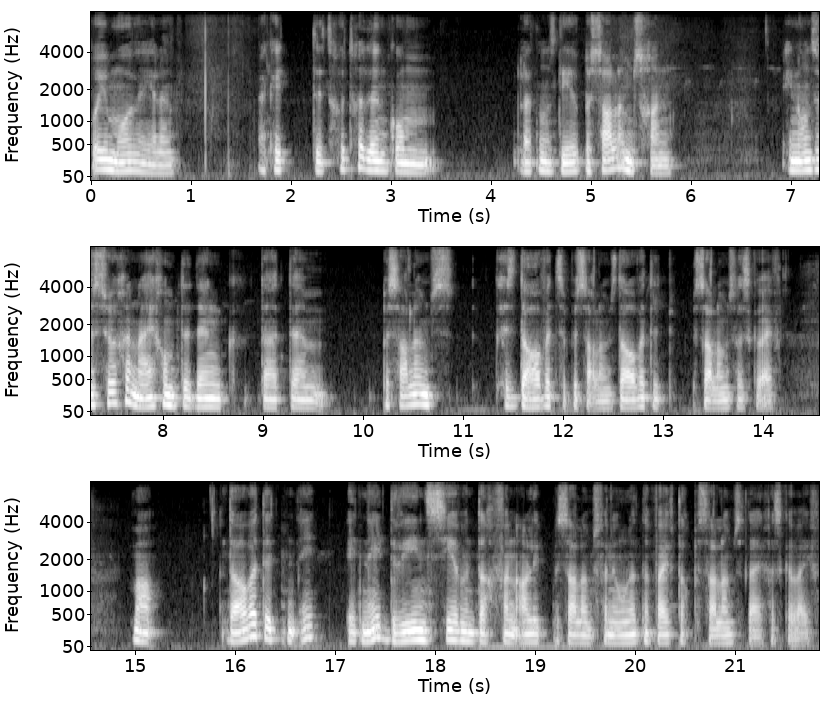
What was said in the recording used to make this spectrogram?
Goeiemôre julle. Ek het dit goed gedink om laat ons deur psalms gaan. En ons is so geneig om te dink dat ehm um, psalms is Dawid se psalms. Dawid het psalms geskryf. Maar Dawid het net het net 73 van al die psalms van die 150 psalms wat hy geskryf.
